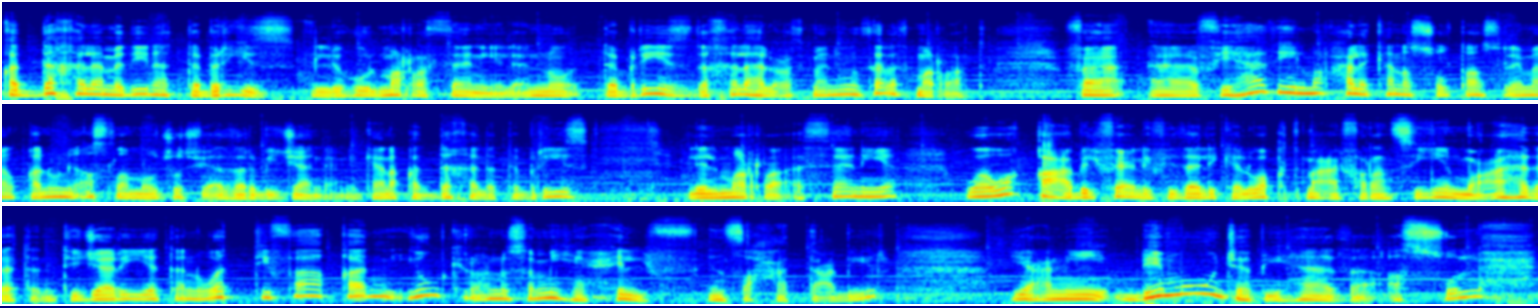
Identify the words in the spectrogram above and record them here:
قد دخل مدينة تبريز اللي هو المرة الثانية لأنه تبريز دخلها العثمانيون ثلاث مرات. ففي هذه المرحلة كان السلطان سليمان القانوني أصلا موجود في أذربيجان يعني كان قد دخل تبريز للمرة الثانية ووقع بالفعل في ذلك الوقت مع الفرنسيين معاهدة تجارية واتفاقا يمكن أن نسميه حلف إن صح التعبير. يعني بموجب هذا الصلح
